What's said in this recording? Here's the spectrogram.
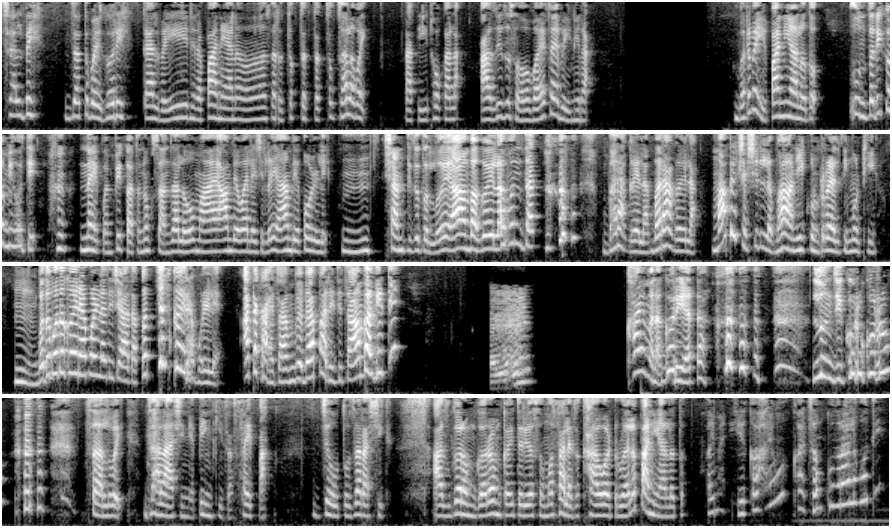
चाल बाई जातो बाई घरी. काल बाई निरा पाण्यानं सारं चक चक चक चक झालं बाई. रात्री ठोकाला. आजही जसं भयच आहे बाई निरा. बरं बाई पाणी आलं तर ऊन तरी कमी होते. नाही पण पिकाचं नुकसान झालं. हो माय आंबेवाल्याचे लय आंबे पडले. हम्म, शांतीचं तर लय आंबा गयला म्हणतात. भरा गयला बरा गयला मापेक्षा शिल्लक भान इकून राहील ती मोठी. हम्म बद बद कैऱ्या पडल्या तिच्या आता. कच्च्याच कैऱ्या पडल्या. आता काय आंबे व्यापारी तिचा आंबा घेते? काय म्हणा घरी आता. लुंजी करू करू. चाल बाई झाला अशी पिंकीचा स्वयंपाक. जेवतो जरा शिक. आज गरम गरम काहीतरी असं मसाल्याचं खा वाटू राहिलं पाणी आलं तर. काय ना हे काय हो? काय चमकून राहिलं होती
